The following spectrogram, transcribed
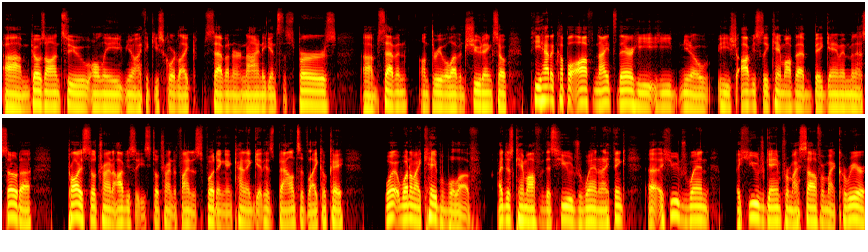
Um, goes on to only, you know, I think he scored like seven or nine against the Spurs, um, seven on three of eleven shooting. So he had a couple off nights there. He he, you know, he obviously came off that big game in Minnesota. Probably still trying to obviously he's still trying to find his footing and kind of get his balance of like, okay, what what am I capable of? I just came off of this huge win, and I think uh, a huge win, a huge game for myself or my career.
